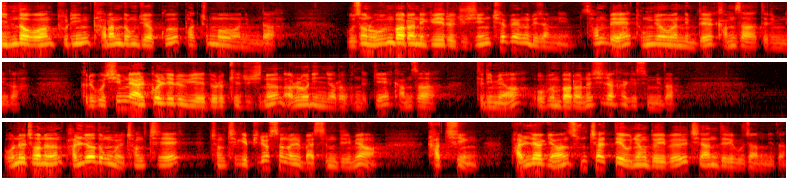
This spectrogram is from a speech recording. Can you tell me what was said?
인덕원 부림 다람동 지역구 박준모 의원입니다. 우선 5분 발언의 기회를 주신 최병일 의장님, 선배 동료 의원님들 감사드립니다. 그리고 시민의 알 권리를 위해 노력해 주시는 언론인 여러분들께 감사드리며 5분 발언을 시작하겠습니다. 오늘 저는 반려동물 정책, 정책의 필요성을 말씀드리며 가칭 반려견 순찰대 운영 도입을 제안드리고자 합니다.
